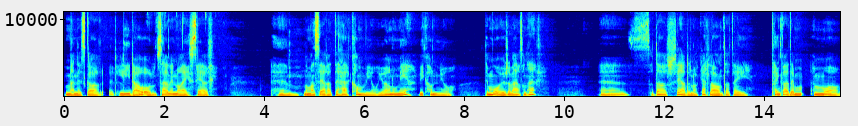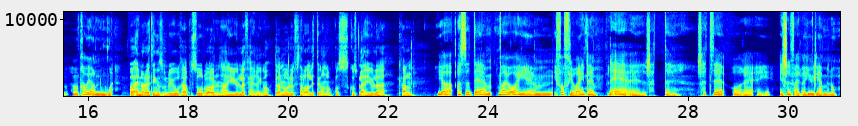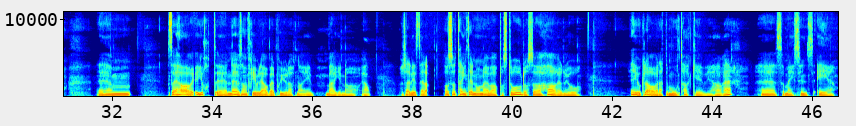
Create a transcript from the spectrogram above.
mennesker lider, og særlig når jeg ser um, Når man ser at det her kan vi jo gjøre noe med. Vi kan jo Det må jo ikke være sånn her. Eh, så da skjer det nok et eller annet at jeg tenker at jeg, må- jeg, må, jeg må prøve å gjøre noe. Og en av de tingene som du gjorde her på Stord, var jo denne julefeiringa. Den må du fortelle litt om. Hvordan, hvordan ble julekvelden? Ja, altså det var jo òg i forfjor, egentlig. For det er uh, sjette, sjette året jeg ikke feirer jul hjemme nå. Um, så jeg har gjort eh, en del sånn frivillig arbeid på julaftener i Bergen og ja, forskjellige steder. Og så tenkte jeg nå når jeg var på Stord, og så har jeg jo Jeg er jo klar over dette mottaket vi har her, eh, som jeg syns er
